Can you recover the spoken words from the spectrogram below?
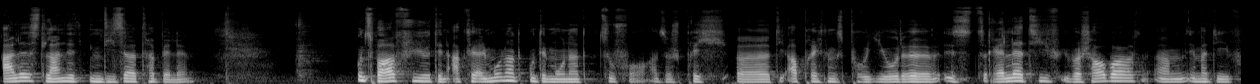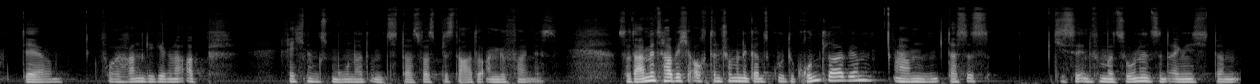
alles landet in dieser Tabelle. Und zwar für den aktuellen Monat und den Monat zuvor. Also sprich, äh, die Abrechnungsperiode ist relativ überschaubar. Ähm, immer die, der vorangegangene Abrechnungsmonat und das, was bis dato angefallen ist. So, damit habe ich auch dann schon mal eine ganz gute Grundlage. Ähm, das ist, diese Informationen sind eigentlich dann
